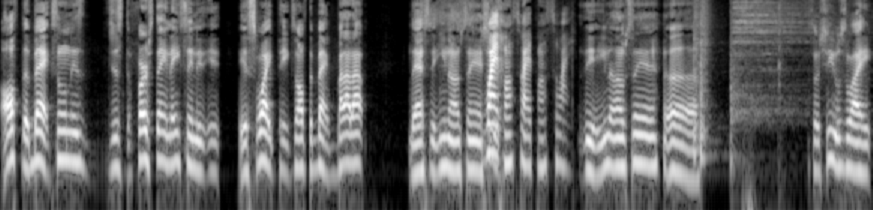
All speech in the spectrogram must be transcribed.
off the back. Soon as just the first thing they send is, is, is swipe pics off the back. Blah, blah. That's it. You know what I'm saying? She- Swipe on swipe on swipe. yeah, you know what I'm saying? Uh so she was like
